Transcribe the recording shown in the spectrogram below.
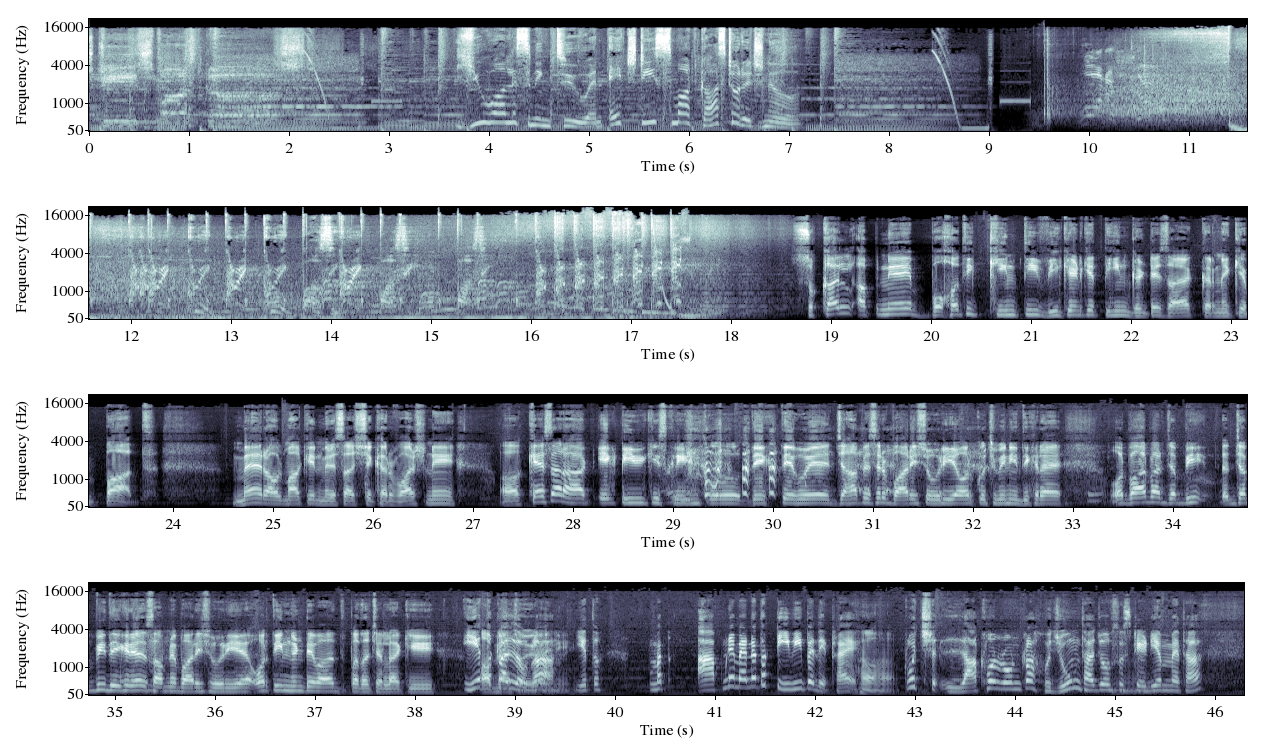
HD Smartcast. You are listening to an HD Smartcast original. What a shot! Quick, quick, quick, quick, bossy, quick, bossy, bossy. सो कल अपने बहुत ही कीमती weekend के तीन घंटे जाया करने के बाद मैं राहुल माकिन मेरे साथ शिखर वर्ष ने अ, कैसा रहा एक टीवी की स्क्रीन को देखते हुए जहाँ पे सिर्फ़ बारिश हो रही है और कुछ भी नहीं दिख रहा है और बार बार जब भी जब भी देख रहे हैं सामने बारिश हो रही है और तीन घंटे बाद पता चला कि ये तो कल होगा ये तो मत आपने मैंने तो टीवी पे देखा है हाँ, हाँ। कुछ लाखों रोन का हुजूम था जो उस स्टेडियम में था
